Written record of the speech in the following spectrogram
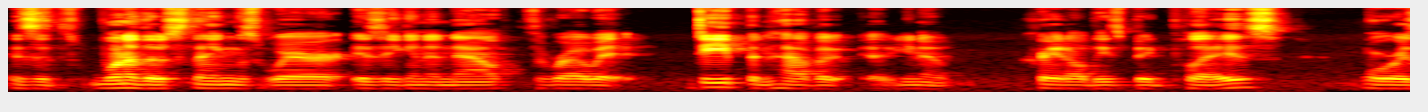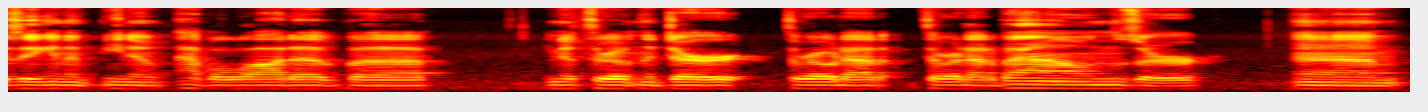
Is it's one of those things where is he going to now throw it deep and have a, you know create all these big plays, or is he going to you know have a lot of uh, you know throw it in the dirt, throw it out, throw it out of bounds, or um,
